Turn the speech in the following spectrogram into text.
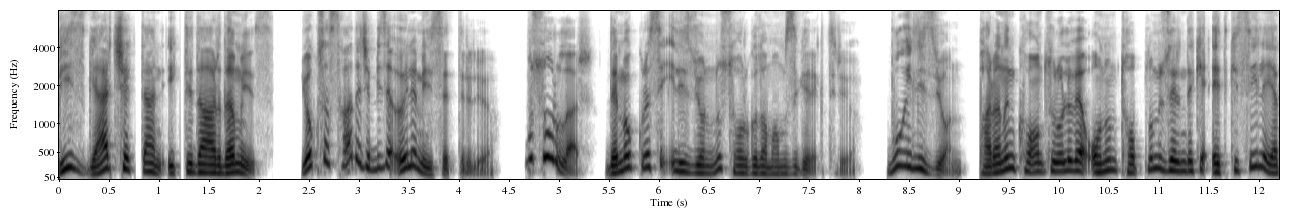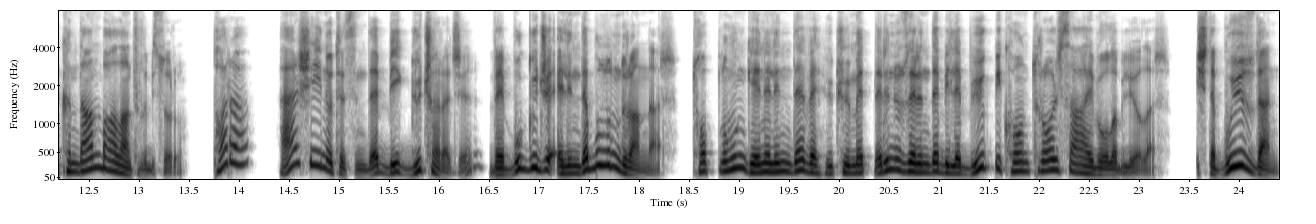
Biz gerçekten iktidarda mıyız? Yoksa sadece bize öyle mi hissettiriliyor? Bu sorular demokrasi ilizyonunu sorgulamamızı gerektiriyor. Bu ilizyon, paranın kontrolü ve onun toplum üzerindeki etkisiyle yakından bağlantılı bir soru. Para, her şeyin ötesinde bir güç aracı ve bu gücü elinde bulunduranlar, toplumun genelinde ve hükümetlerin üzerinde bile büyük bir kontrol sahibi olabiliyorlar. İşte bu yüzden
